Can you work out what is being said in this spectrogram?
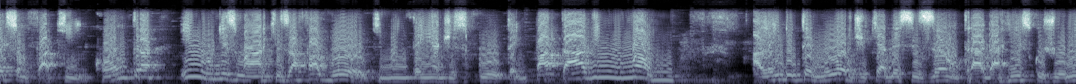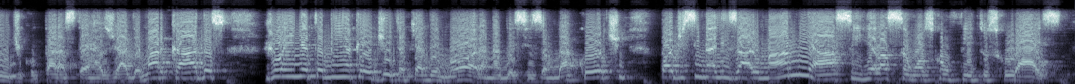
Edson Fachin contra e Nunes Marques a favor, que mantém a disputa empatada em 1 a 1. Além do temor de que a decisão traga risco jurídico para as terras já demarcadas, Joênia também acredita que a demora na decisão da corte pode sinalizar uma ameaça em relação aos conflitos rurais.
